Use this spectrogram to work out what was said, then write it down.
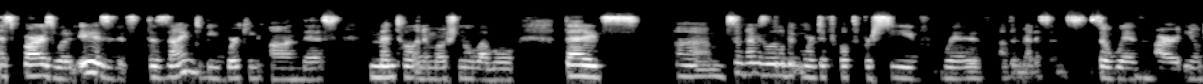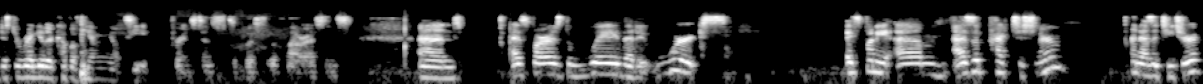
as far as what it is, it's designed to be working on this mental and emotional level that it's um, sometimes a little bit more difficult to perceive with other medicines. So with our, you know, just a regular cup of chamomile tea, for instance, as opposed to the flower essence. And as far as the way that it works, it's funny. Um, as a practitioner and as a teacher,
